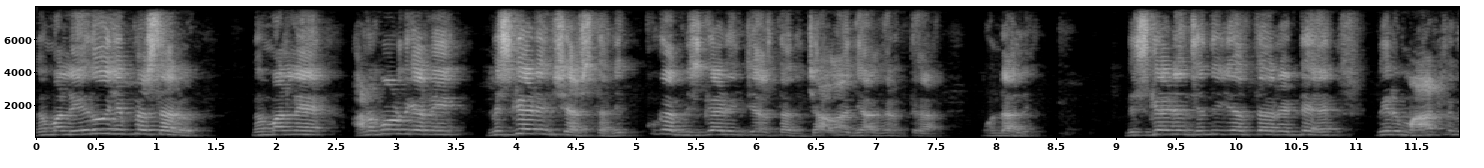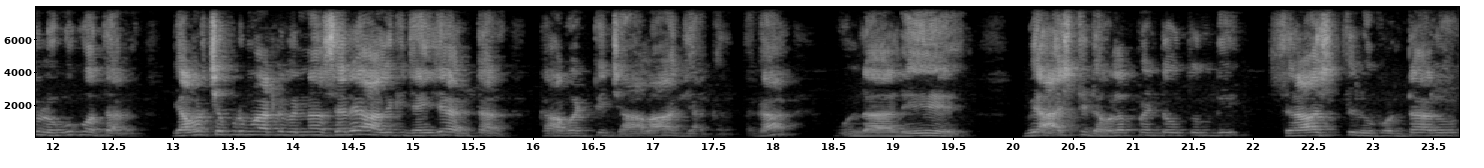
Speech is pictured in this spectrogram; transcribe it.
మిమ్మల్ని ఏదో చెప్పేస్తారు. మిమ్మల్ని అనకూడదు కానీ మిస్గైడెన్స్ చేస్తారు. ఎక్కువగా మిస్గైడెన్స్ చేస్తారు. చాలా జాగ్రత్తగా ఉండాలి. మిస్గైడెన్స్ ఎందుకు చేస్తారంటే మీరు మాటలకు లొంగిపోతారు. ఎవరు చెప్పుడు మాటలు విన్నా సరే వాళ్ళకి జై జై అంటారు. కాబట్టి చాలా జాగ్రత్తగా ఉండాలి. మీ ఆస్తి డెవలప్మెంట్ అవుతుంది. స్థిరాస్తులు కొంటారు.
